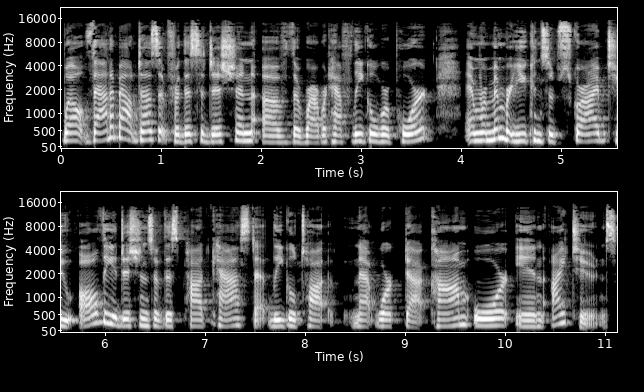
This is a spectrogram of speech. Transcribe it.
Well, that about does it for this edition of the Robert Half Legal Report. And remember, you can subscribe to all the editions of this podcast at LegalTalkNetwork.com or in iTunes.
